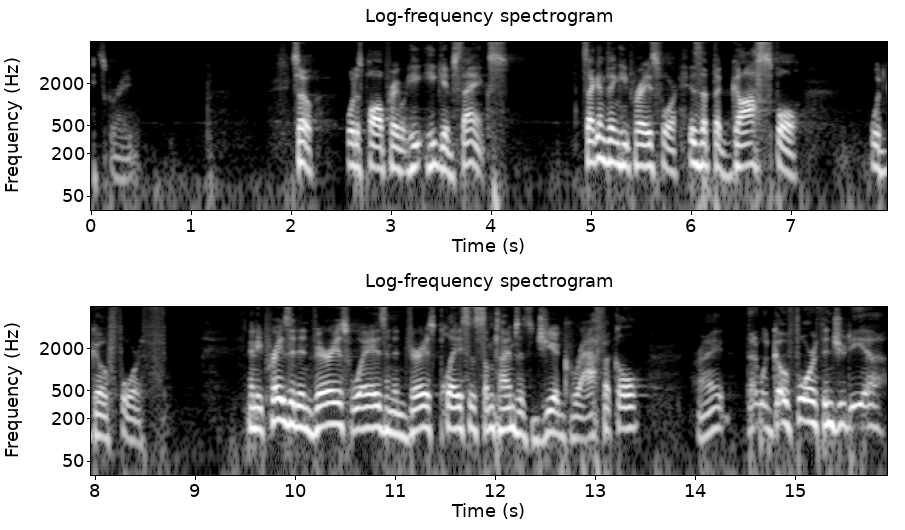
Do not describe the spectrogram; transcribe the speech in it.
It's great. So, what does Paul pray for? He, he gives thanks. Second thing he prays for is that the gospel would go forth. And he prays it in various ways and in various places. Sometimes it's geographical, right? That it would go forth in Judea.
